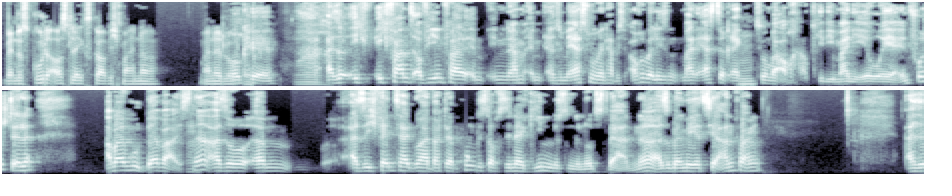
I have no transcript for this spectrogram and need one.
wenn du es gut auslegst, glaube ich, meine meine Logik. Okay. Also ich, ich fand es auf jeden Fall, im, im, also im ersten Moment habe ich es auch überlesen, meine erste Reaktion mhm. war auch, okay, die meine EOR-Infostelle. Aber gut, wer weiß, ne? Also, ähm, also ich fände es halt nur einfach, der Punkt ist doch, Synergien müssen genutzt werden. Ne? Also wenn wir jetzt hier anfangen, also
